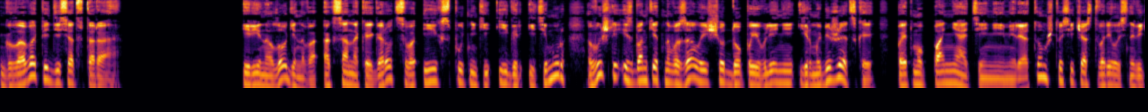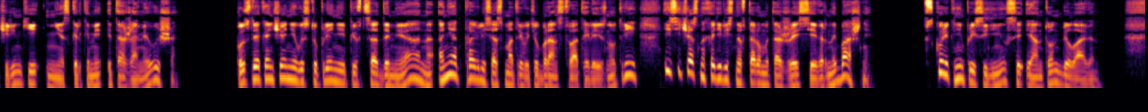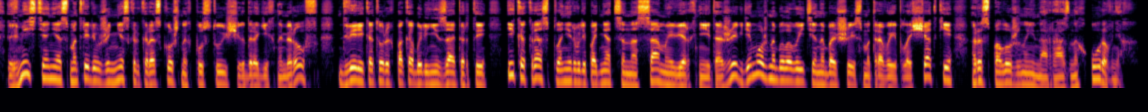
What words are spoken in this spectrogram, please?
Глава 52. Ирина Логинова, Оксана Кайгородцева и их спутники Игорь и Тимур вышли из банкетного зала еще до появления Ирмы Бежецкой, поэтому понятия не имели о том, что сейчас творилось на вечеринке несколькими этажами выше. После окончания выступления певца Дамиана они отправились осматривать убранство отеля изнутри и сейчас находились на втором этаже Северной башни. Вскоре к ним присоединился и Антон Белавин. Вместе они осмотрели уже несколько роскошных пустующих дорогих номеров, двери которых пока были не заперты, и как раз планировали подняться на самые верхние этажи, где можно было выйти на большие смотровые площадки, расположенные на разных уровнях.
